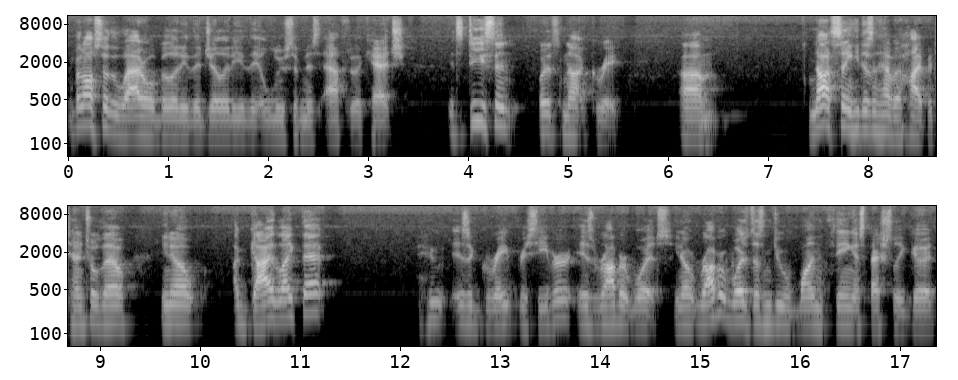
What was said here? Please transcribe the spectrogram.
but also the lateral ability, the agility, the elusiveness after the catch. It's decent, but it's not great. Um, Not saying he doesn't have a high potential, though. You know, a guy like that who is a great receiver is Robert Woods. You know, Robert Woods doesn't do one thing especially good.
